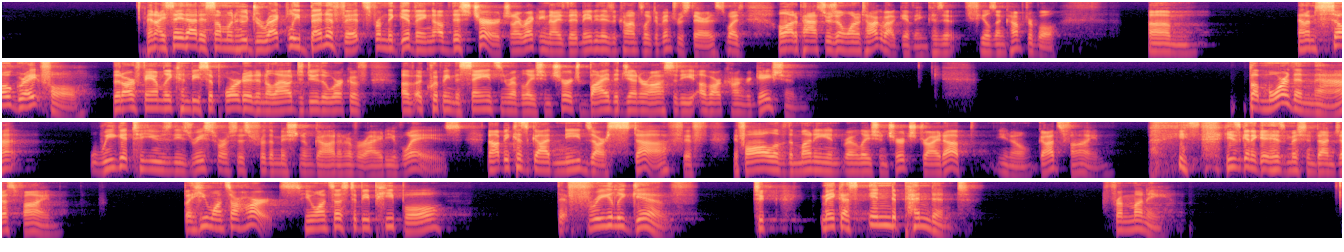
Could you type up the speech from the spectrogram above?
And I say that as someone who directly benefits from the giving of this church. And I recognize that maybe there's a conflict of interest there. That's why a lot of pastors don't want to talk about giving because it feels uncomfortable. Um, and I'm so grateful that our family can be supported and allowed to do the work of, of equipping the saints in Revelation Church by the generosity of our congregation. But more than that, we get to use these resources for the mission of God in a variety of ways. Not because God needs our stuff. If, if all of the money in Revelation Church dried up, you know, God's fine. he's he's going to get his mission done just fine. But he wants our hearts. He wants us to be people that freely give, to make us independent from money.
